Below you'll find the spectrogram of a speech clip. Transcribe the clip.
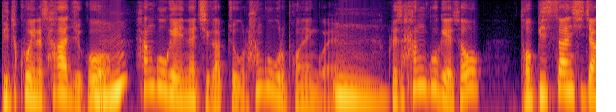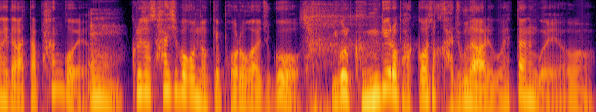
비트코인을 사가지고 음. 한국에 있는 지갑 쪽으로 한국으로 보낸 거예요. 음. 그래서 한국에서 더 비싼 시장에다 갖다 판 거예요. 네. 그래서 40억 원 넘게 벌어가지고 이걸 금괴로 바꿔서 가지고 나가려고 했다는 거예요.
